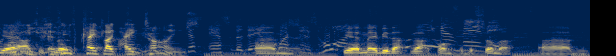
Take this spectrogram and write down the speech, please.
Yeah, I I just he's looked. played like eight times. Um, yeah, maybe that that's one for the summer. Um,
